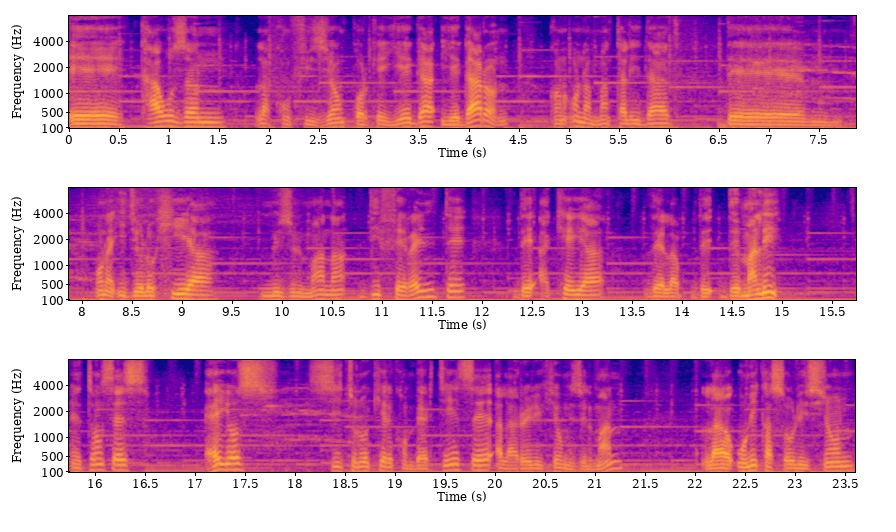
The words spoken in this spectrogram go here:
y eh, causan la confusión porque llega, llegaron con una mentalidad de mm, una ideología musulmana diferente de aquella de, la, de, de Mali. Entonces, ellos, si tú no quieres convertirse a la religión musulmana, la única solución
